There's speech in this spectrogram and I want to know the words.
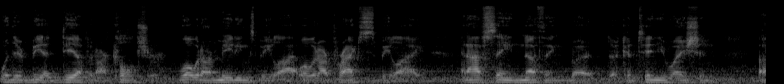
would there be a dip in our culture? What would our meetings be like? What would our practices be like? And I've seen nothing but a continuation, uh,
